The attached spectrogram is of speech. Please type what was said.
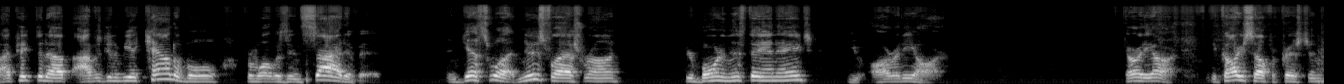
I picked it up, I was going to be accountable for what was inside of it. And guess what? Newsflash, Ron, you're born in this day and age, you already are. You already are. You call yourself a Christian,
